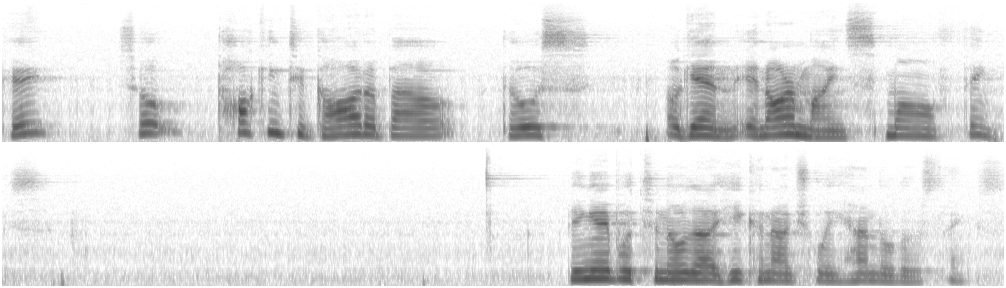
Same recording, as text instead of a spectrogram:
Okay? So, talking to God about those, again, in our minds, small things. Being able to know that He can actually handle those things.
